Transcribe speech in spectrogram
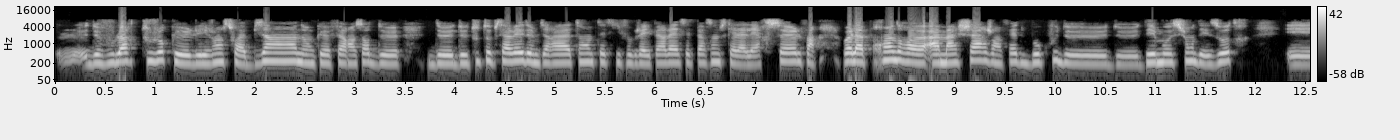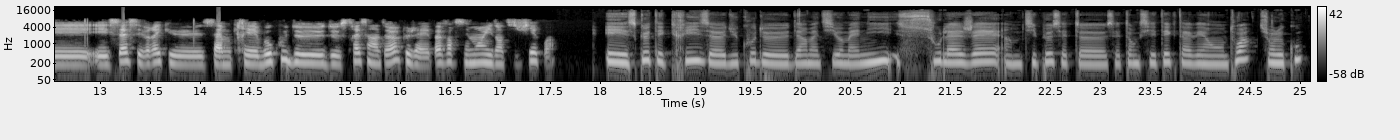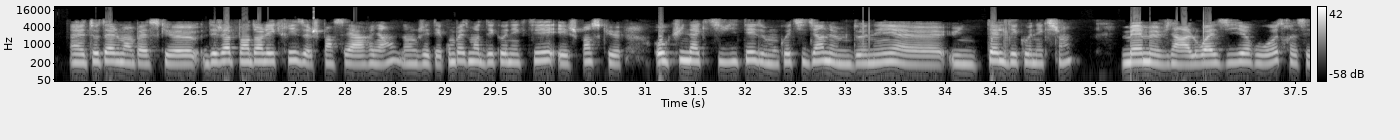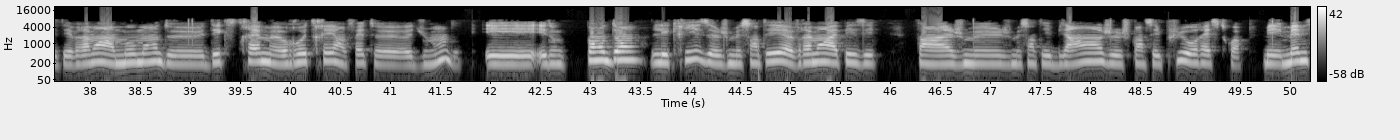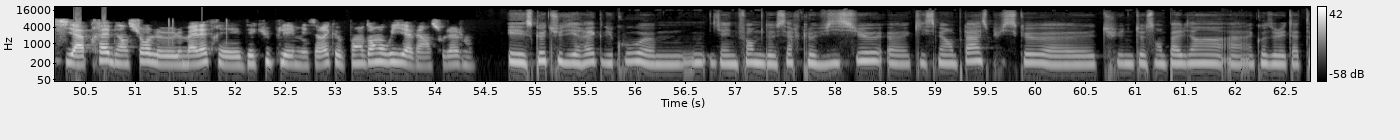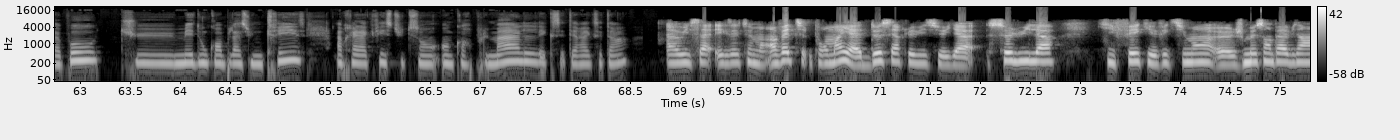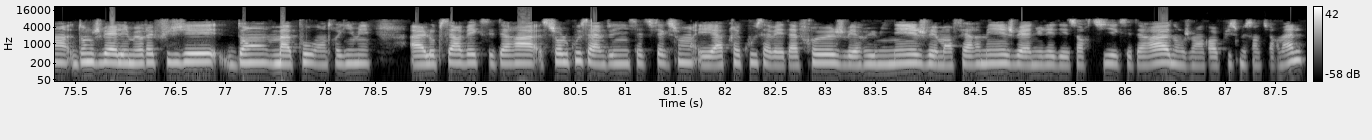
de vouloir toujours que les gens soient bien, donc euh, faire en sorte de, de, tout observer, de me dire ah, attends peut-être qu'il faut que j'aille parler à cette personne parce qu'elle a l'air seule. Enfin voilà, prendre euh, à ma charge en fait beaucoup de d'émotions des autres et, et ça c'est vrai que ça me créait beaucoup de, de stress à l'intérieur que j'avais pas forcément identifié quoi. Et est-ce que tes crises euh, du coup de dermatillomanie soulageaient un petit peu cette, euh, cette anxiété que tu avais en toi sur le coup? Euh, Totalement, parce que déjà pendant les crises, je pensais à rien, donc j'étais complètement déconnectée et je pense que aucune activité de mon quotidien ne me donnait euh, une telle déconnexion même via un loisir ou autre, c'était vraiment un moment de d'extrême retrait en fait du monde. Et, donc pendant les crises, je me sentais vraiment apaisée. Je me, sentais bien, je, pensais plus au reste, quoi. Mais même si après, bien sûr, le, le mal-être est décuplé. Mais c'est vrai que pendant, oui, il y avait un soulagement. Et est-ce que tu dirais que du coup, euh, il y a une forme de cercle vicieux euh, qui se met en place puisque euh, tu ne te sens pas bien à, à cause de l'état de ta peau, tu mets donc en place une crise, après la crise, tu te sens encore plus mal, etc., etc. Ah oui, ça, exactement. En fait, pour moi, il y a deux cercles vicieux. Il y a celui-là qui fait qu'effectivement euh, je me sens pas bien, donc je vais aller me réfugier dans ma peau entre guillemets, à l'observer, etc. Sur le coup, ça va me donner une satisfaction et après coup, ça va être affreux. Je vais ruminer, je vais m'enfermer, je vais annuler des sorties, etc. Donc je vais encore plus me sentir mal.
